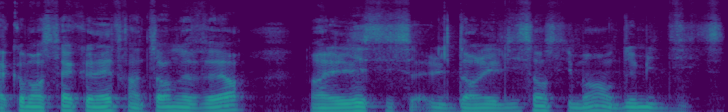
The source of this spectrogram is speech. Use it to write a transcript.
a commencé à connaître un turnover dans les, licenciements en 2010.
